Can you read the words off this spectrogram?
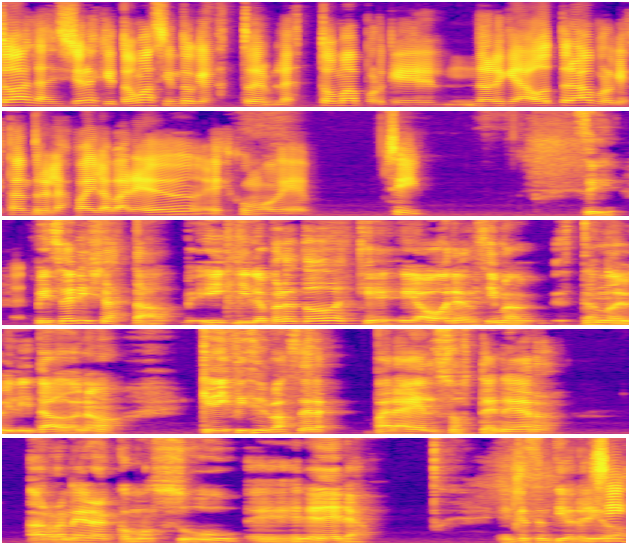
todas las decisiones que toma siento que las to- las toma porque no le queda otra porque está entre la espada y la pared es como que sí Sí, Viserys ya está. Y, y lo peor de todo es que eh, ahora encima, estando debilitado, ¿no? Qué difícil va a ser para él sostener a Rhaenyra como su eh, heredera. ¿En qué sentido le digo? Sí.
